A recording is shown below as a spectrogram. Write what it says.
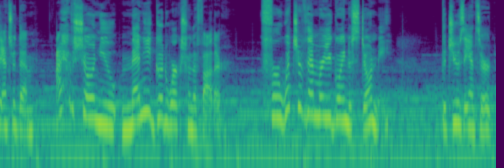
answered them, I have shown you many good works from the Father. For which of them are you going to stone me? The Jews answered,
